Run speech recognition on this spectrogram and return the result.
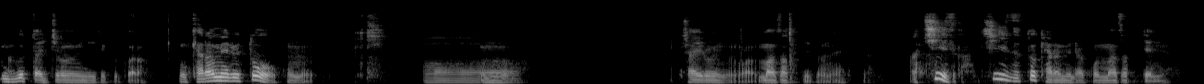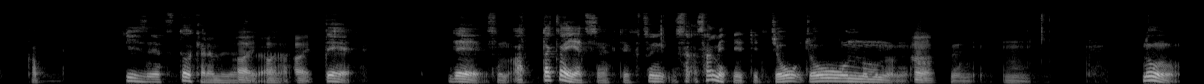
ググったら一番上に出てくるから。このキャラメルと、この、このあ茶色いのが混ざってるようなやつ。あ、チーズか。チーズとキャラメルがこれ混ざってんのよ。チーズのやつとキャラメルのあ、はいやつがあっはいはい。て、で、そのあったかいやつじゃなくて、普通にさ冷めてるって言って常、常温のものなのよ。うん。普通に。うん。の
